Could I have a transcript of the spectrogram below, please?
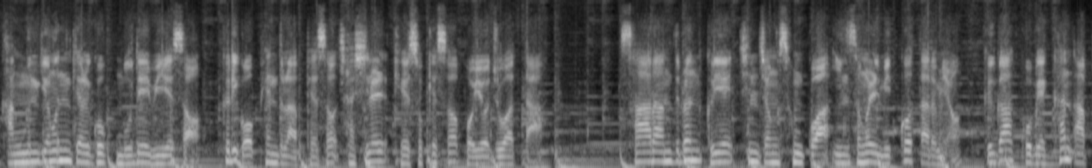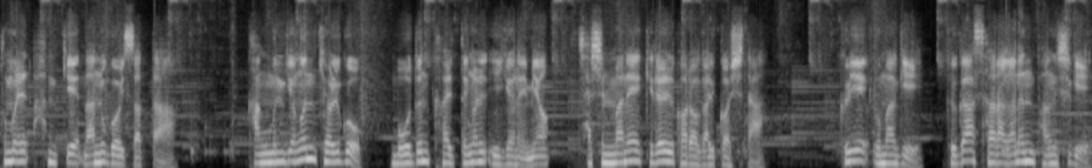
강문경은 결국 무대 위에서 그리고 팬들 앞에서 자신을 계속해서 보여주었다. 사람들은 그의 진정성과 인성을 믿고 따르며 그가 고백한 아픔을 함께 나누고 있었다. 강문경은 결국 모든 갈등을 이겨내며 자신만의 길을 걸어갈 것이다. 그의 음악이 그가 살아가는 방식이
